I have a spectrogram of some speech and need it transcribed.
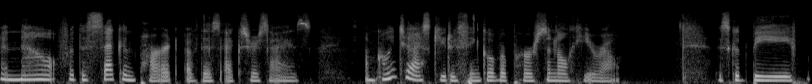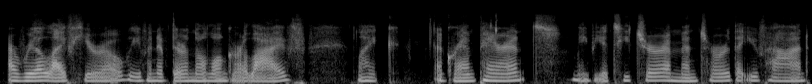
And now for the second part of this exercise, I'm going to ask you to think of a personal hero. This could be a real life hero, even if they're no longer alive, like a grandparent, maybe a teacher, a mentor that you've had.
